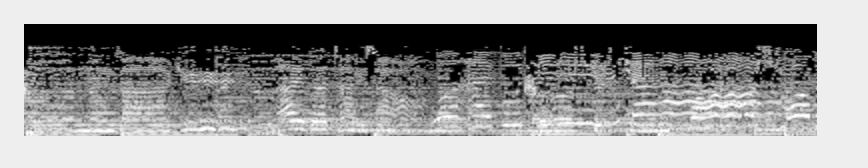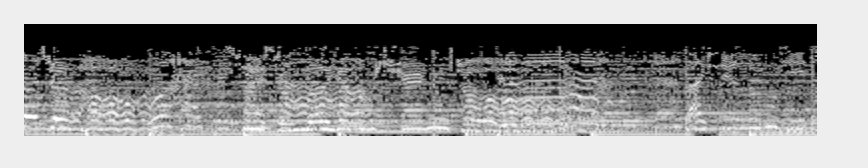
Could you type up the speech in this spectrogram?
可能大雨来得太早，我还不可是知情话，说的真好。我还在再怎么。样寻找，来时路已经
